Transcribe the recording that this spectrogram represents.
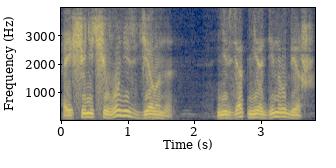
А еще ничего не сделано, не взят ни один рубеж.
